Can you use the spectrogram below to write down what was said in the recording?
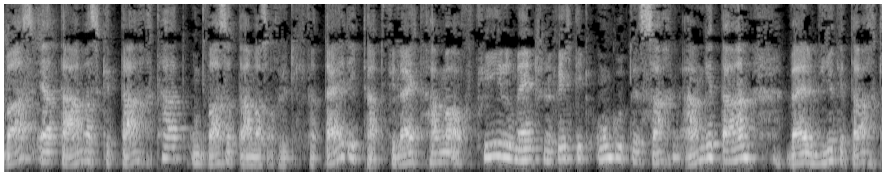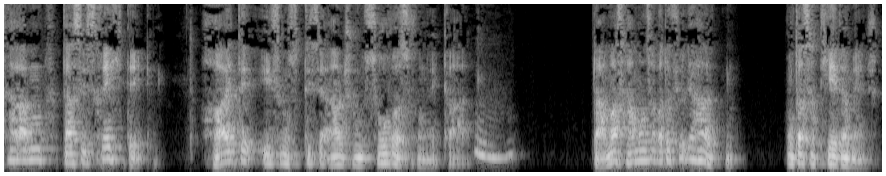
was er damals gedacht hat und was er damals auch wirklich verteidigt hat. Vielleicht haben wir auch vielen Menschen richtig ungute Sachen angetan, weil wir gedacht haben, das ist richtig. Heute ist uns diese Anschauung sowas von egal. Mhm. Damals haben wir uns aber dafür gehalten. Und das hat jeder Mensch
